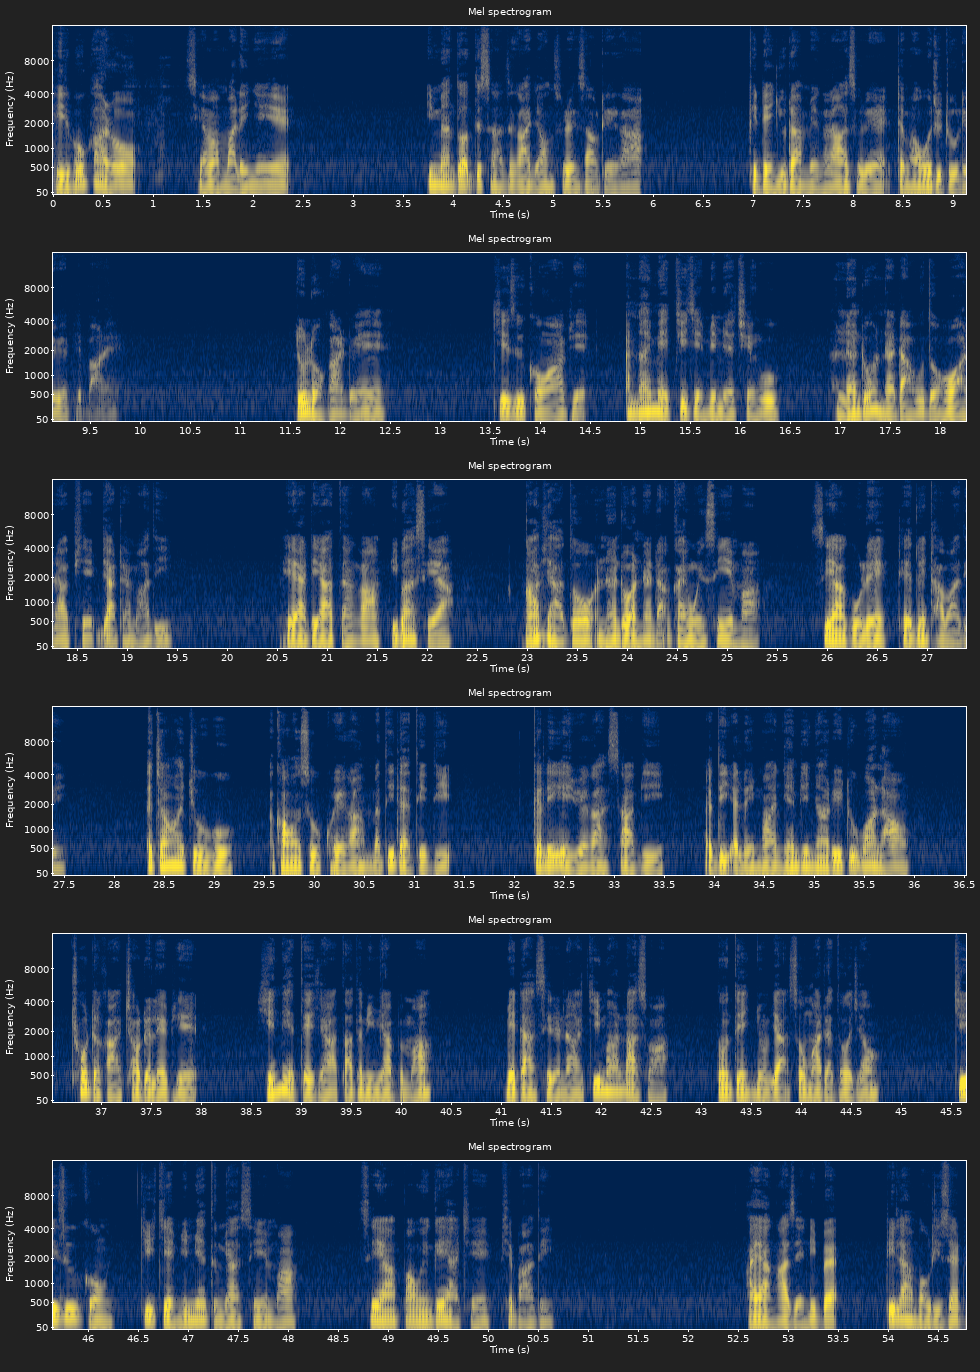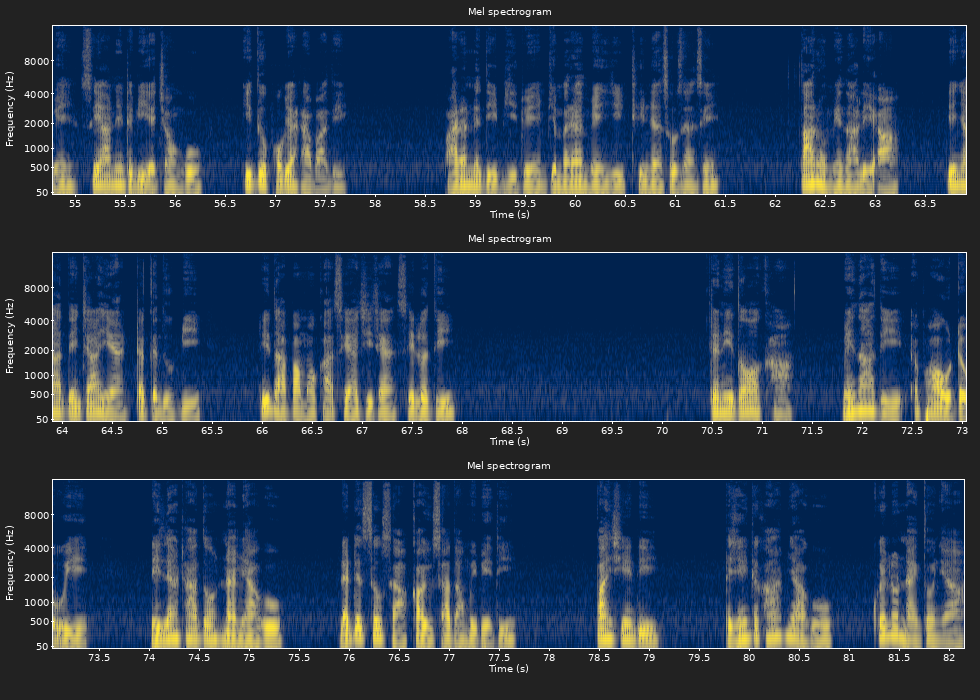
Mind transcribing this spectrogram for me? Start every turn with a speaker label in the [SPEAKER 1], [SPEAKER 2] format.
[SPEAKER 1] ဒီတစ်ပုဒ်ကတော့ဆီယမမာလေးညင်ရဲ့အီမန်သောတစ္ဆာစကားကြောင့်ဆိုတဲ့စောက်ထဲကဂေတင်ယူဒမင်္ဂလာဆိုတဲ့ဓမ္မဝတ္ထုတူလေးပဲဖြစ်ပါတယ်လူလောကတွင်ကျေးဇူးကုံအားဖြင့်အနိုင်မဲ့ကြီးကျယ်မြင့်မြတ်ခြင်းကိုအနန္တောအနန္တဟုသောဟောဟာရဖြင့်ပြဋ္ဌာန်းပါသည်ဖရာတရားတန်ကမိဘဆရာငါးပြသောအနန္တောအနန္တအကိုင်းဝင်စည်းရင်မှာဆရာကိုလည်းထည့်သွင်းထားပါသည်အကြောင်းအကျိုးကို အကောင်အဆူခွဲကမတိတန်တိတိကလေးအရွယ်ကစပြီးအသည့်အလိမ္မာဉာဏ်ပညာတွေတူးပွားလာအောင်ချော့တကား၆တက်လည်းဖြင့်ရင်းနှင့်တဲကြသာသမီများပမာမေတ္တာစေရနာကြီးမားလှစွာသွန်သင်ညွှန်ပြဆုံးမတတ်သောကြောင့်ကျေးဇူးကုန်ကြီးကျယ်မြင့်မြတ်သူများစင်းမှာဆရာပါဝင်ခဲ့ရခြင်းဖြစ်ပါသည်950နှစ်ပတ်တိလမௌဒီဇက်တွင်ဆရာနှင့်တပည့်အကြောင်းကိုဤသို့ဖော်ပြထားပါသည် ဗာရဏသီပြည်တွင်ပြမရတ်မင်းကြီးထီနန်ဆိုဆန်စဉ်သားတော်မင်းသားလေးအားပညာသင်ကြားရန်တက္ကသိုလ်ပြီးဒေသပါမောက္ခဆရာကြီးထံဆေလွတ်သည်တဏီသောအခါမင်းသားသည်အဖွားကိုတူ၏နေလန်းထားသောနှမ်းများကိုလက်တဆုပ်စာကောက်ယူစားတောင်းမိပေသည်ပိုင်ရှင်သည်တရင်တကားမျှကိုခွဲလွတ်နိုင်သောညာ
